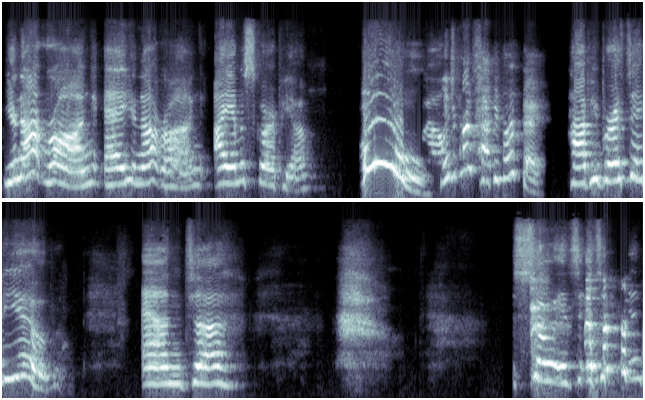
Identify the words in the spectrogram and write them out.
you're not wrong. A, you're not wrong. I am a Scorpio. Oh, well? Happy birthday. Happy birthday to you. And uh so it's it's an,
